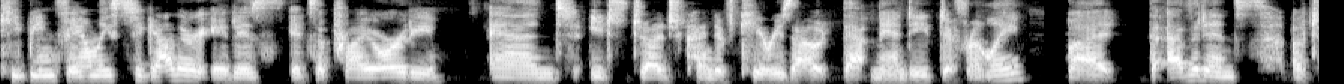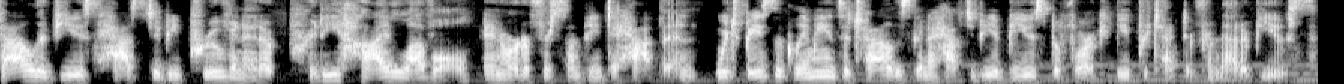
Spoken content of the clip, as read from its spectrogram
keeping families together, it is, it's a priority. And each judge kind of carries out that mandate differently. But the evidence of child abuse has to be proven at a pretty high level in order for something to happen, which basically means a child is going to have to be abused before it can be protected from that abuse.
